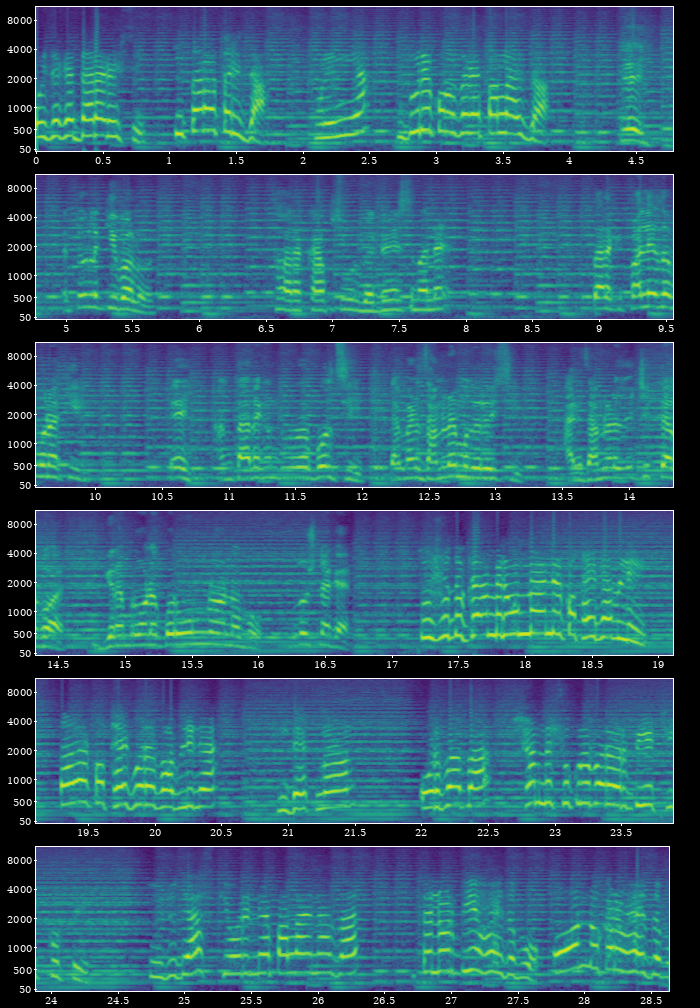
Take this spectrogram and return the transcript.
ওই জায়গায় দাঁড়া রয়েছে। তুই তাড়াতাড়ি যা মনে নিয়ে দূরে কোনো জায়গায় পালায় যা। এই এতগুলো কি বলো? তারা কাপ চুর বেঁধে নিয়েছে মানে? তারা কি পালিয়ে যাব নাকি? এই আমি তারা কিন্তু বলছি আমি একটা ঝামেলার মধ্যে রয়েছি। আগে ঝামেলা যদি ঠিকঠাক হয় গ্রামের অনেক বড় উন্নয়ন হব, বুঝোস না কেন? তুই শুধু গ্রামের উন্নয়নের কথাই ভাবলি? তার কথা একবার ভাবলি না? দেখ নয়ন ওর বাবা সামনে শুক্রবার ওর বিয়ে ঠিক করতে। তুই যদি আজকে ওর নিয়ে পালায় না যাস তাহলে ওর বিয়ে হয়ে যাব ও অন্য কারও হয়ে যাব।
